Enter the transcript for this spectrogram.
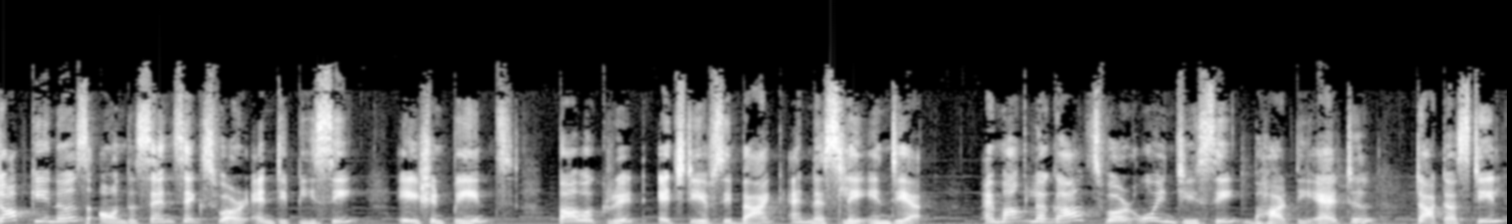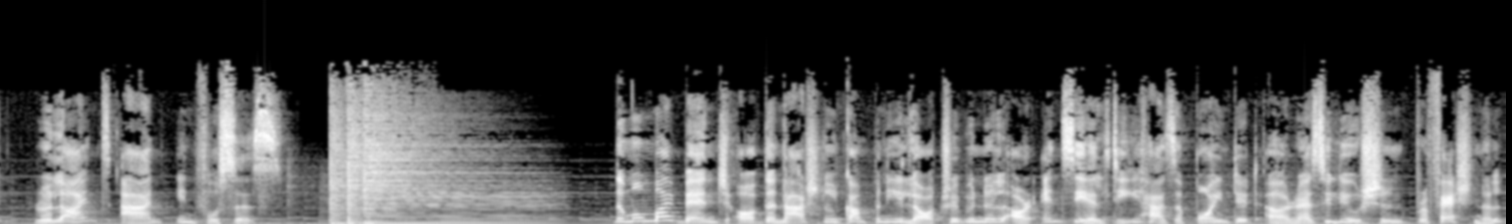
Top gainers on the Sensex were NTPC, Asian Paints, Power Grid, HDFC Bank, and Nestle India. Among laggards were ONGC, Bharti Airtel, Tata Steel, Reliance, and Infosys. The Mumbai bench of the National Company Law Tribunal or NCLT has appointed a resolution professional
